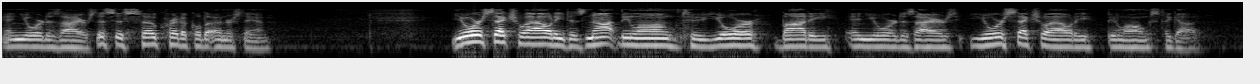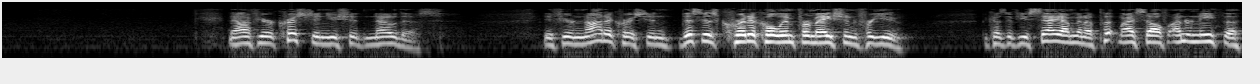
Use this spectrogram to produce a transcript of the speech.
and your desires. This is so critical to understand. Your sexuality does not belong to your body and your desires. Your sexuality belongs to God. Now, if you're a Christian, you should know this. If you're not a Christian, this is critical information for you. Because if you say, I'm going to put myself underneath the,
